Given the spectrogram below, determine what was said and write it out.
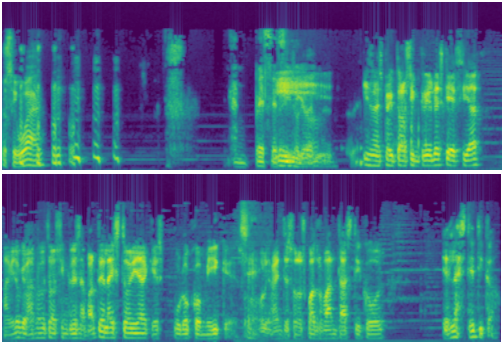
Pues igual. Y, y respecto a los increíbles que decías, a mí lo que más me gusta de los increíbles, aparte de la historia, que es puro cómic, que son- obviamente son los cuatro fantásticos, es la estética.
